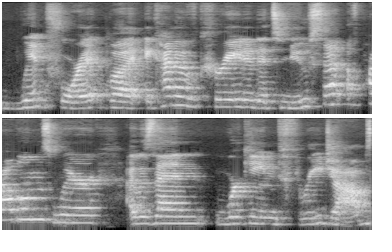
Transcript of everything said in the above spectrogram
went for it, but it kind of created its new set of problems where I was then working three jobs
